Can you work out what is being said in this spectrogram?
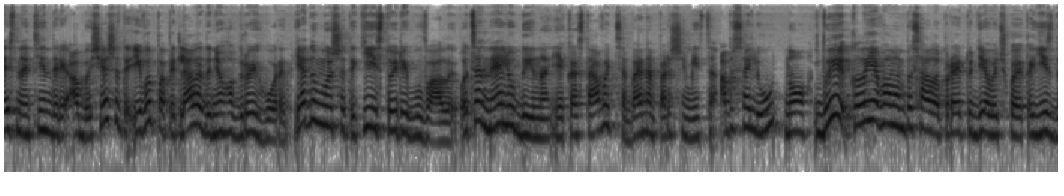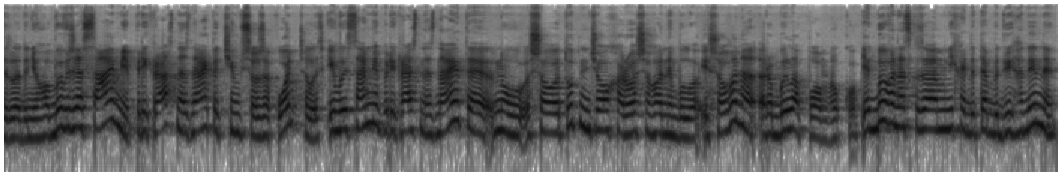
десь на Тіндері або ще щось, і ви попетляли до нього в другий город. Я думаю, що такі історії бували. Оце не людина, яка ставить себе на перше місце. Абсолютно. Ви, коли я вам описала про цю дівчинку, яка їздила до нього, ви вже самі прекрасно знаєте, чим все закончилось, і ви самі прекрасно знаєте, ну що тут нічого хорошого не було, і що вона робила помилку. Якби вона сказала мені, хай до тебе дві години,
